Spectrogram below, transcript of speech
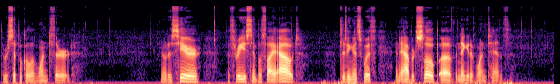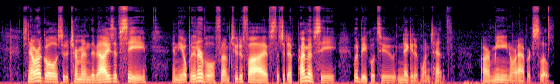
the reciprocal of 1 third. Notice here, the 3's simplify out, leaving us with an average slope of negative 1 tenth. So now our goal is to determine the values of c in the open interval from 2 to 5 such that f prime of c would be equal to negative 1 tenth, our mean or average slope.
